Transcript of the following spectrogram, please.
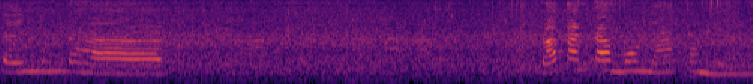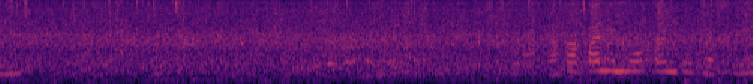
sa inyong lahat. Kakanta muna kami. Nakakalimutan ko kasi.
